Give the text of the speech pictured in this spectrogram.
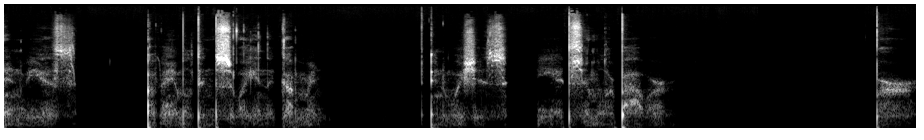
envious of Hamilton's sway in the government and wishes he had similar power. Burr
